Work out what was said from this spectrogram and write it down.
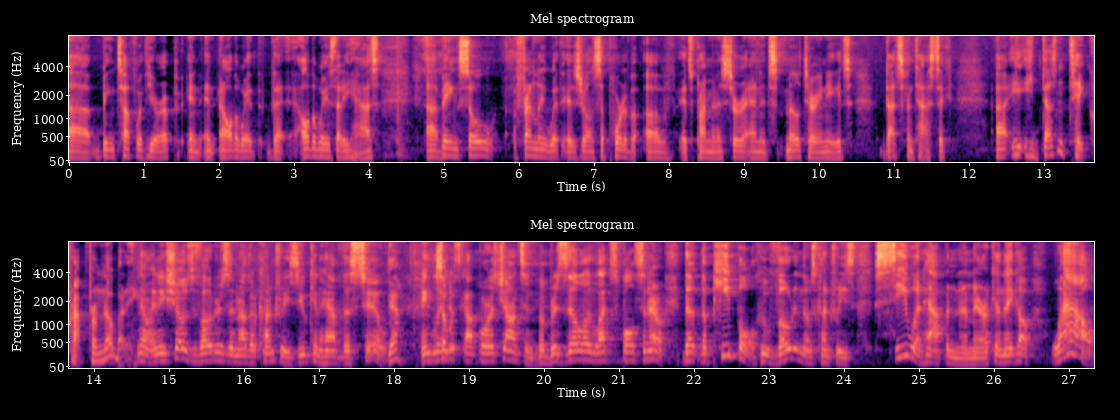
uh, being tough with Europe in, in all the way that all the ways that he has, uh, being so friendly with Israel and supportive of its prime minister and its military needs. That's fantastic. Uh, he, he doesn't take crap from nobody. No, and he shows voters in other countries you can have this too. Yeah. England So just got Boris Johnson, but Brazil elects Bolsonaro. The the people who vote in those countries see what happened in America and they go, "Wow,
